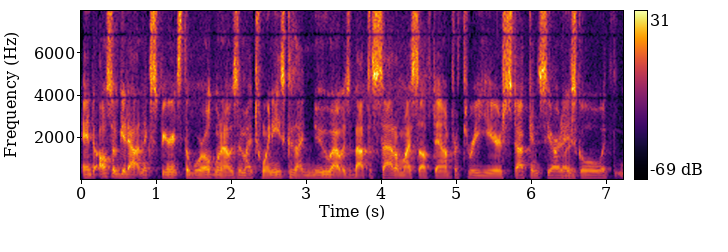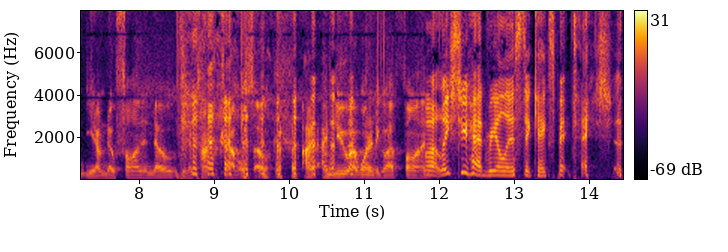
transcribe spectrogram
and to also get out and experience the world when I was in my 20s because I knew I was about to saddle myself down for three years stuck in CRNA Right. school with you know no fun and no you know time for travel. So I, I knew I wanted to go have fun. Well, at least you had realistic expectations.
